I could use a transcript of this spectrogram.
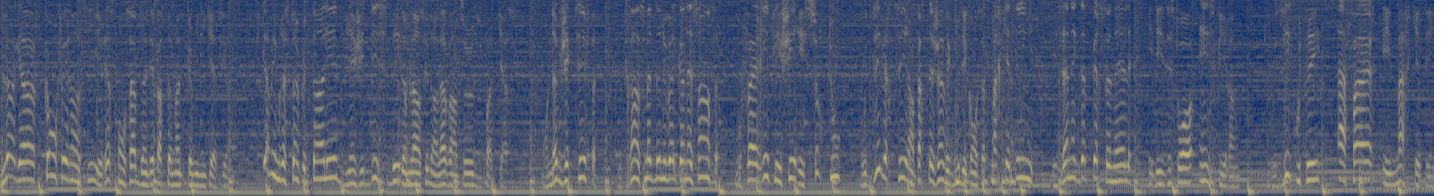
blogueur, conférencier et responsable d'un département de communication. Puis comme il me restait un peu de temps libre, bien j'ai décidé de me lancer dans l'aventure du podcast. Mon objectif, vous transmettre de nouvelles connaissances, vous faire réfléchir et surtout vous divertir en partageant avec vous des concepts marketing, des anecdotes personnelles et des histoires inspirantes. Vous écoutez Affaires et Marketing.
